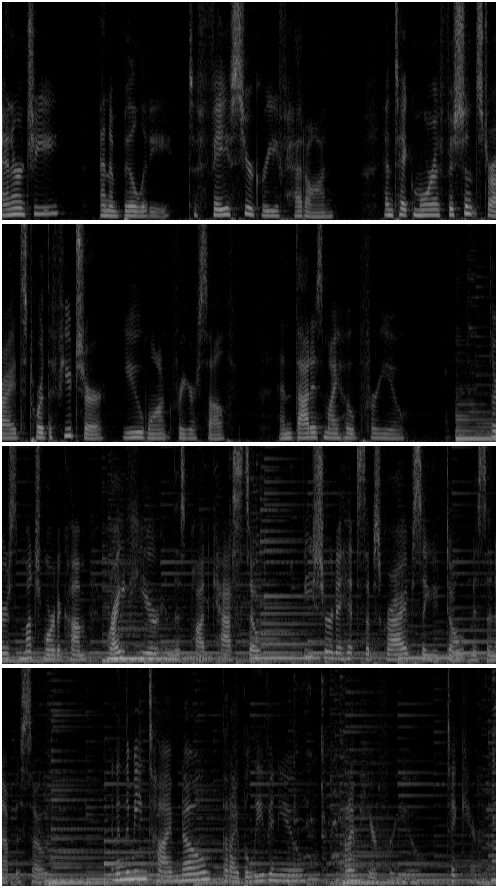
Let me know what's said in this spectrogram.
energy, and ability to face your grief head on and take more efficient strides toward the future you want for yourself. And that is my hope for you. There's much more to come right here in this podcast, so be sure to hit subscribe so you don't miss an episode. And in the meantime, know that I believe in you and I'm here for you. Take care.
